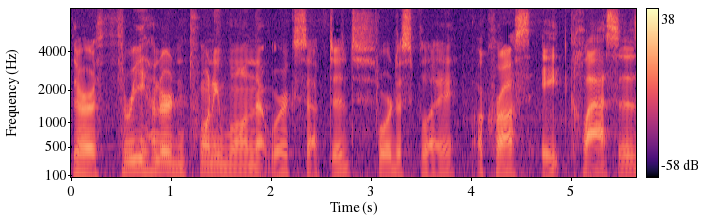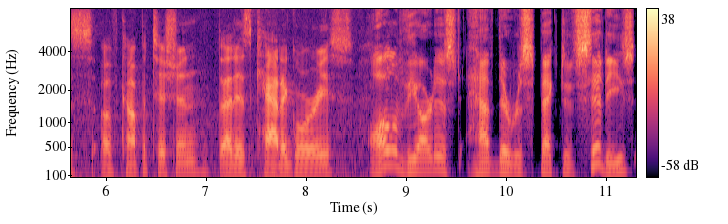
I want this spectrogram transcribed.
there are 321 that were accepted for display across eight classes of competition, that is, categories. All of the artists have their respective cities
